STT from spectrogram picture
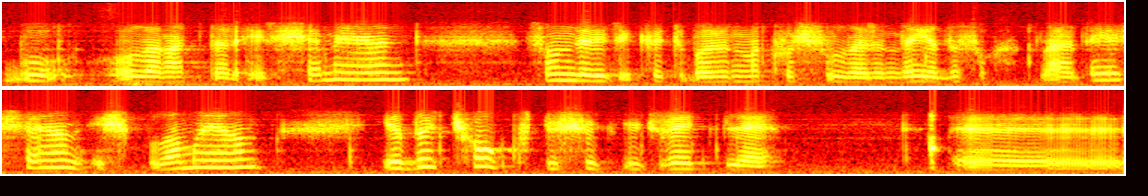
bu olanaklara erişemeyen, son derece kötü barınma koşullarında ya da sokaklarda yaşayan, iş bulamayan ya da çok düşük ücretle e,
